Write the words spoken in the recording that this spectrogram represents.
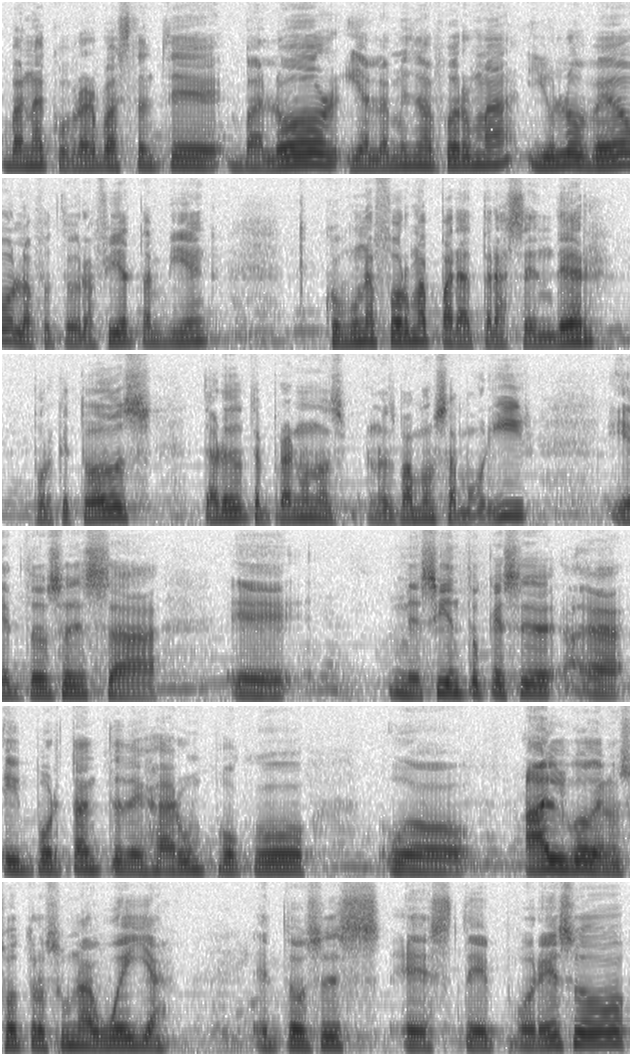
van a cobrar bastante valor y a la misma forma yo lo veo la fotografía también como una forma para trascender porque todos tarde o temprano nos, vamos a morir y entonces uh, eh, me siento que es ah, importante dejar un poco algo de nosotros, una huella. Entonces, este, por eso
